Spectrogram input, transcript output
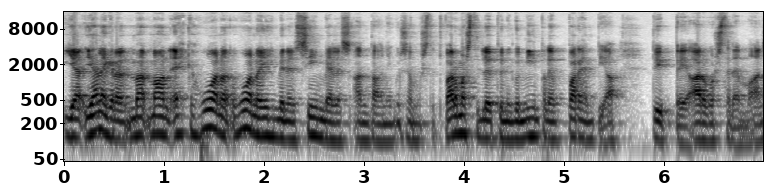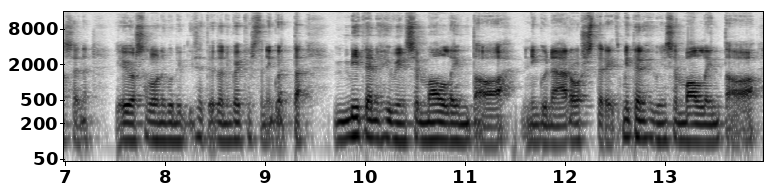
ja jälleen kerran, mä, mä oon ehkä huono, huono ihminen siinä mielessä antaa niinku semmoista, että varmasti löytyy niinku niin paljon parempia tyyppejä arvostelemaan sen, ja jos haluaa niinku lisätietoa niinku kaikesta, niinku, että miten hyvin se mallintaa niinku nämä rosterit, miten hyvin se mallintaa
